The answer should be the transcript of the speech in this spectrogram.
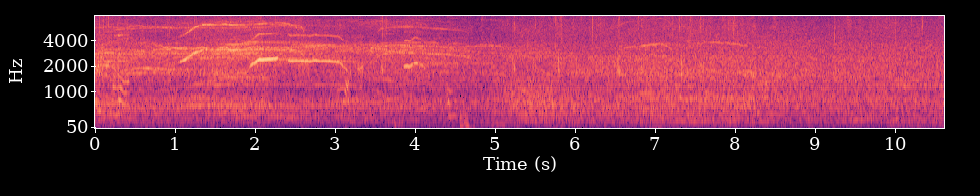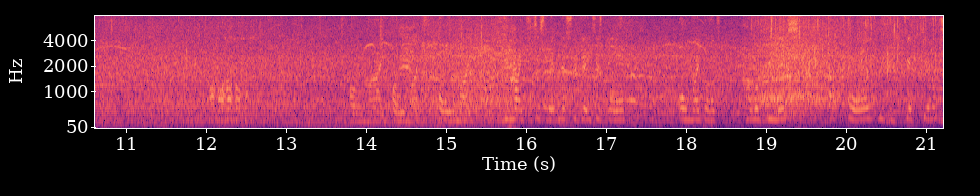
Hey, come on. Come on then. Oh oh my, oh my. You might have just witnessed the greatest ball. Oh my god, how have you missed? That ball is ridiculous.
